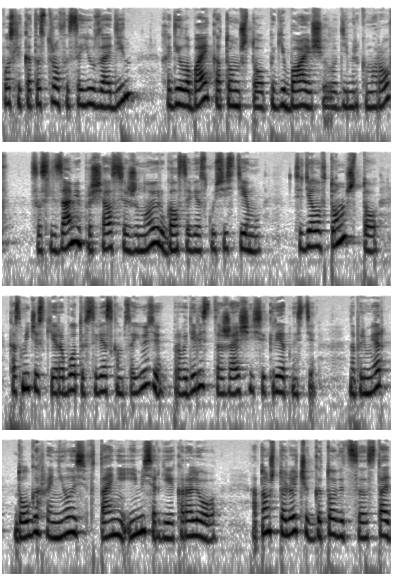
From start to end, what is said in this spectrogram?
после катастрофы «Союза-1», ходила байка о том, что погибающий Владимир Комаров со слезами прощался с женой и ругал советскую систему. Все дело в том, что космические работы в Советском Союзе проводились в строжайшей секретности. Например, долго хранилось в тайне имя Сергея Королева. О том, что летчик готовится стать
